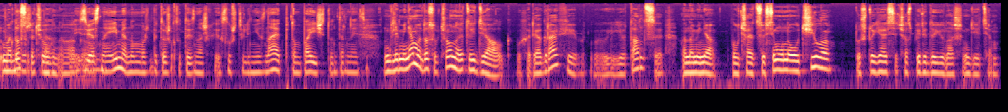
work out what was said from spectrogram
Мадо Собчона. Да. Известное имя, но, может быть, тоже кто-то из наших слушателей не знает, потом поищет в интернете. Для меня Мадо Собчона – это идеал как бы, хореографии, ее танцы. Она меня, получается, всему научила, то, что я сейчас передаю нашим детям.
